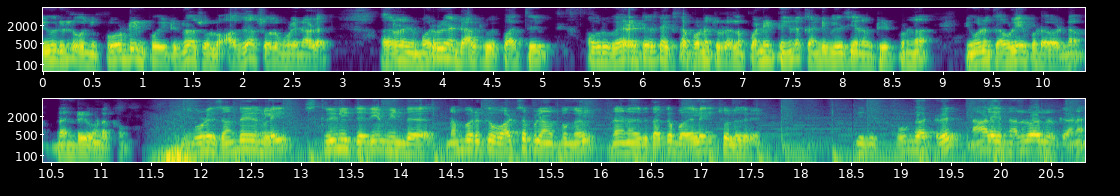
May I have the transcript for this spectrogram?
யூரினில் கொஞ்சம் ப்ரோட்டீன் போயிட்டு தான் சொல்லும். அதுதான் சொல்ல முடியனால அதனால் மறுபடியும் டாக்டர் போய் பார்த்து அவர் வேறு டெஸ்ட் எக்ஸ்ட்ரா பண்ண சொல்லலாம் பண்ணிட்டீங்கன்னா கண்டிப்பாக ஈஸியாக நம்ம ட்ரீட் பண்ணலாம். நீங்கள் ஒன்றும் கவலையப்பட வேண்டாம். நன்றி வணக்கம். உங்களுடைய சந்தேகங்களை ஸ்க்ரீனில் தெரியும். இந்த நம்பருக்கு வாட்ஸ்அப்பில் அனுப்புங்கள். நான் அதற்கு தக்க பதிலை சொல்லுகிறேன். இது பூங்காற்று நாளைய நல்வாழ்வுக்கான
